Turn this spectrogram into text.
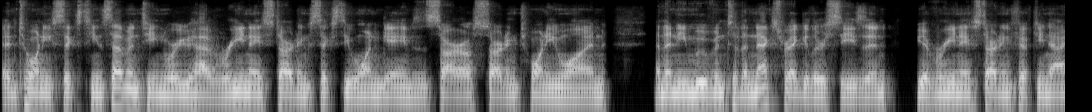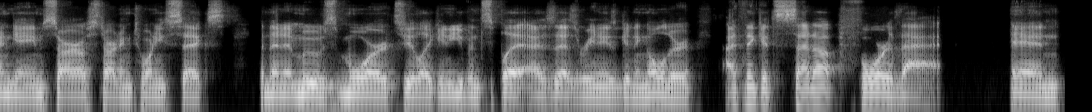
in 2016 17, where you have Rinne starting 61 games and Saros starting 21. And then you move into the next regular season, you have Rinne starting 59 games, Saros starting 26. And then it moves more to like an even split as, as Rinne is getting older. I think it's set up for that. And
